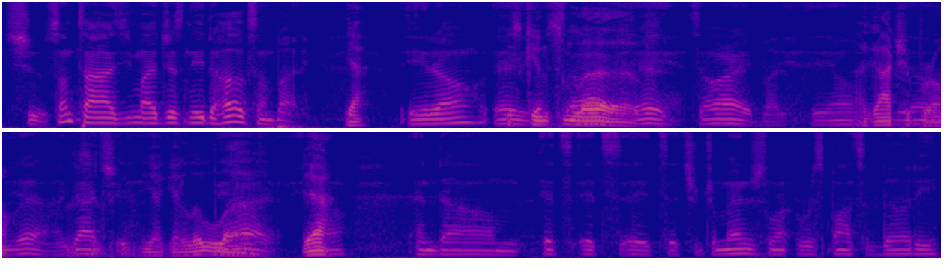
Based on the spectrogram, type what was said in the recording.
Shoot, sometimes you might just need to hug somebody. Yeah. You know, Just Hey, give 'em it's some all right. love. Hey, it's all right, buddy. You know, I got you, know, bro. Yeah, I got you. yeah, get a little all love. right, you Yeah. know? and um, it's it's it's a tremendous responsibility,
